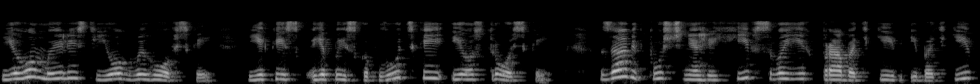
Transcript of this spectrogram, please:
його милість Йов Виговський, єпископ Луцький і Острозький. За відпущення гріхів своїх прабатьків і батьків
